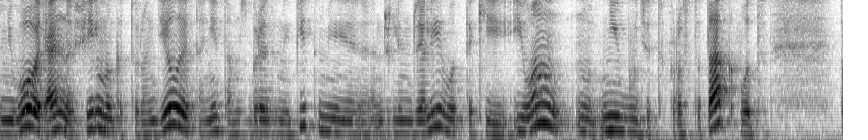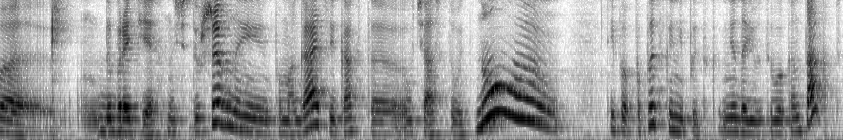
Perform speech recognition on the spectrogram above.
у него реально фильмы, которые он делает, они там с Брэдом и Питтами, Анджелиной Джоли, вот такие. И он, ну, не будет просто так вот по доброте, значит, душевной помогать и как-то участвовать. Но, типа, попытка не пытка. Мне дают его контакт,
